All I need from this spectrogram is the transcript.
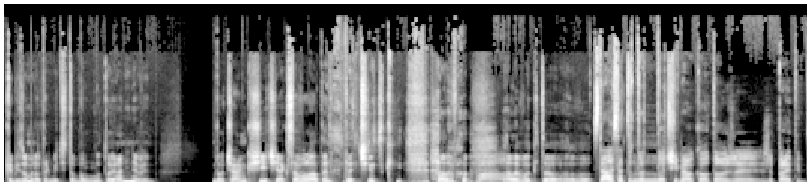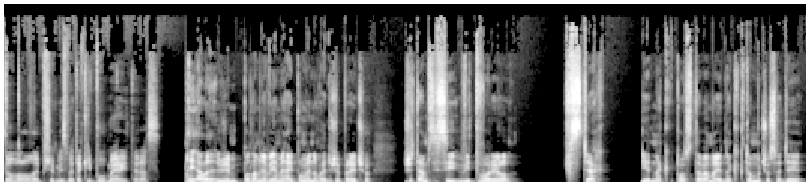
keby zomrel, tak by ti to bolo ľúto? Ja ani neviem. Do Chang Shi, či jak sa volal ten, ten čínsky? Alebo, Wow. alebo kto? Alebo... Stále sa tu No. točíme okolo toho, že, že predtým to bolo lepšie. My sme takí boomery teraz. Hej, ale že podľa mňa vieme aj pomenovať, že prečo. Že tam si si vytvoril vzťah jednak k postavám a jednak k tomu, čo sa deje.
